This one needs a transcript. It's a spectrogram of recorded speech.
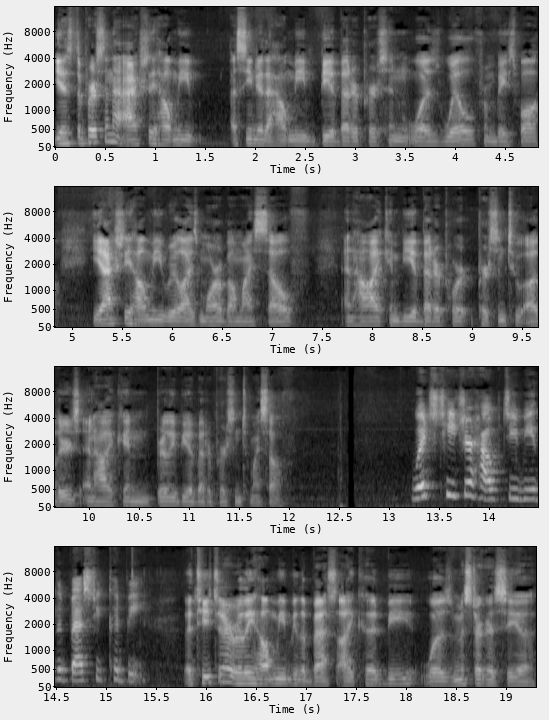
Yes, the person that actually helped me, a senior that helped me be a better person was Will from baseball. He actually helped me realize more about myself and how I can be a better per- person to others and how I can really be a better person to myself. Which teacher helped you be the best you could be? The teacher that really helped me be the best I could be was Mr. Garcia.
